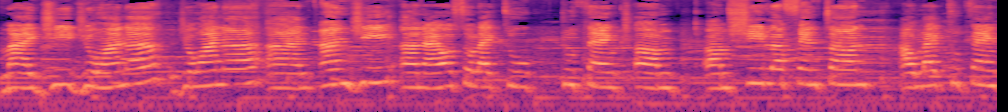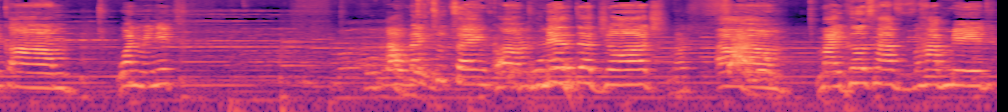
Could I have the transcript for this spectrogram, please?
my G Joanna, Joanna and Angie, and I also like to to thank um, um, Sheila Fenton. I would like to thank um, one minute. I would like to thank um, Melda George. Um, my girls have have made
